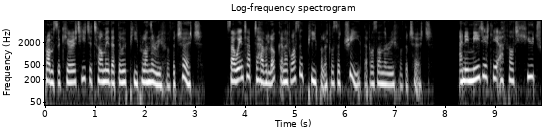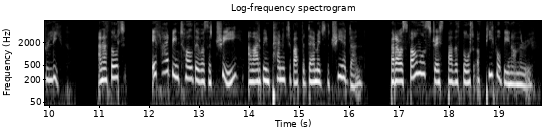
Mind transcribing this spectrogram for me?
from security to tell me that there were people on the roof of the church. So I went up to have a look, and it wasn't people, it was a tree that was on the roof of the church. And immediately I felt huge relief. And I thought, if I had been told there was a tree, I might have been panicked about the damage the tree had done. But I was far more stressed by the thought of people being on the roof.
